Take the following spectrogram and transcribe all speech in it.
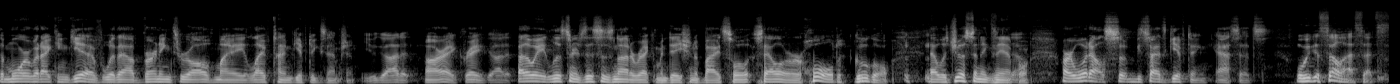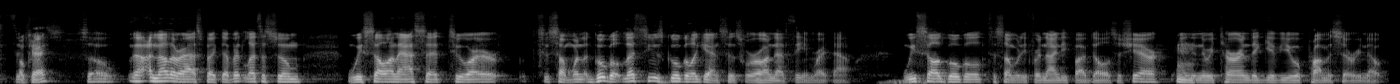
the more of it I can give without burning through all of my lifetime gift exemption. You got it. All right, great. You got it. By the way, listeners, this is not a recommendation to buy, sell, or hold Google. that was just an example. no. All right, what else besides gifting assets? Well, we could sell assets. Okay. So uh, another aspect of it, let's assume we sell an asset to our to someone. Google. Let's use Google again since we're on that theme right now. We sell Google to somebody for ninety-five dollars a share, mm. and hmm. in return, they give you a promissory note,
